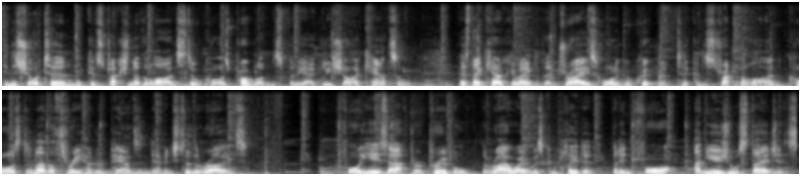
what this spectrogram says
In the short term, the construction of the line still caused problems for the Oakleigh Shire Council, as they calculated that drays hauling equipment to construct the line caused another £300 in damage to the roads. Four years after approval, the railway was completed, but in four unusual stages.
